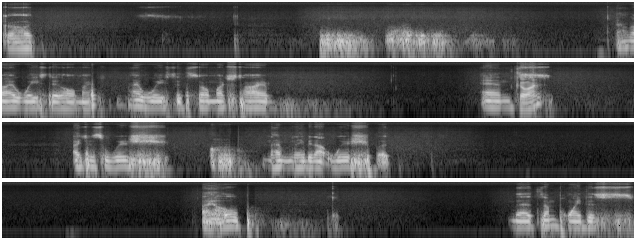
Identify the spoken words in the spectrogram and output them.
God. I know. I wasted all my. I wasted so much time. And Go on. I just wish. Maybe not wish, but I hope that at some point this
